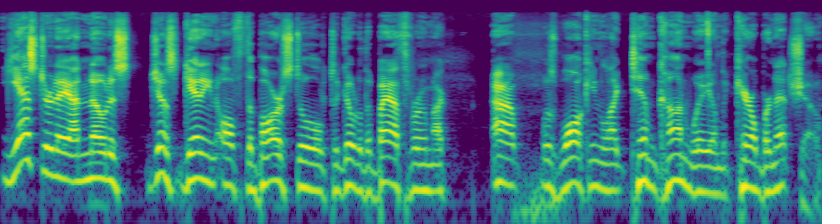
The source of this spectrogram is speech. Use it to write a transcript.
yesterday, I noticed just getting off the bar stool to go to the bathroom. I I was walking like Tim Conway on the Carol Burnett show,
